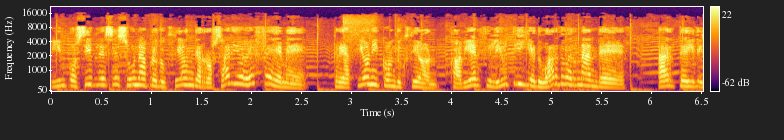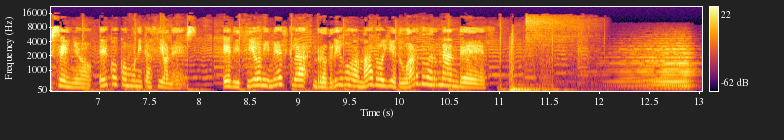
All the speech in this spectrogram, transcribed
Imposibles es una producción de Rosario FM. Creación y conducción, Javier Filiuti y Eduardo Hernández. Arte y diseño, Ecocomunicaciones. Edición y mezcla, Rodrigo Amado y Eduardo Hernández. Música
